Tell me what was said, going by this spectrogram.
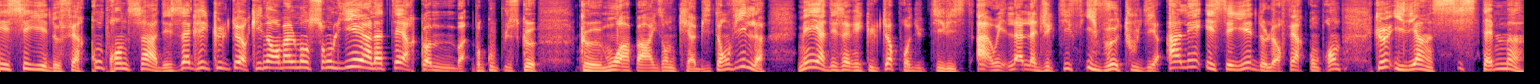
essayer de faire comprendre ça à des agriculteurs qui normalement sont liés à la terre, comme bah, beaucoup plus que, que moi par exemple qui habite en ville, mais à des agriculteurs productivistes. Ah oui, là l'adjectif, il veut tout dire. Allez essayer de leur faire comprendre qu'il y a un système,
